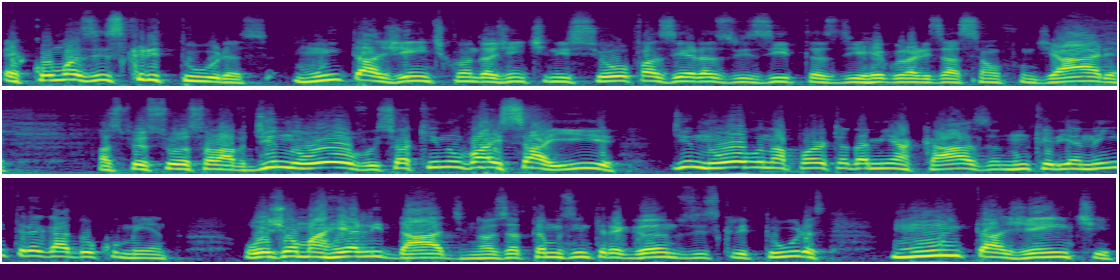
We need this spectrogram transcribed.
É como as escrituras. Muita gente, quando a gente iniciou fazer as visitas de regularização fundiária, as pessoas falavam, de novo, isso aqui não vai sair, de novo na porta da minha casa, não queria nem entregar documento. Hoje é uma realidade, nós já estamos entregando as escrituras, muita gente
